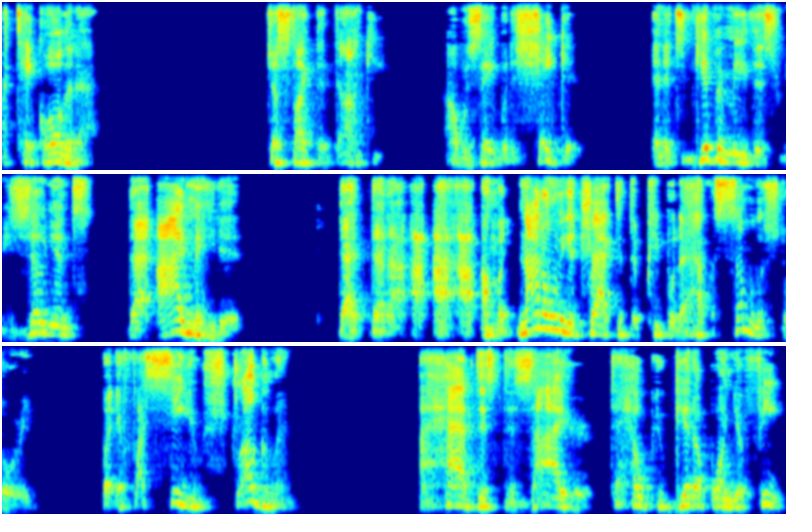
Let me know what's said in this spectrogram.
I take all of that. Just like the donkey, I was able to shake it. And it's given me this resilience that I made it. That that I, I, I I'm a, not only attracted to people that have a similar story, but if I see you struggling, I have this desire to help you get up on your feet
